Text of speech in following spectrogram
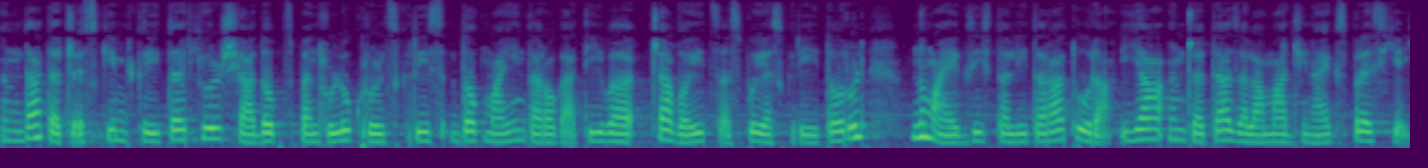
Îndată ce schimbi criteriul și adopți pentru lucrul scris dogma interogativă ce a voit să spuie scriitorul, nu mai există literatură. Ea încetează la marginea expresiei.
